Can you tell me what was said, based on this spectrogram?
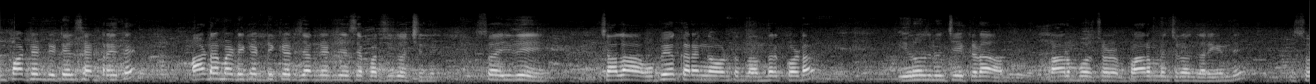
ఇంపార్టెంట్ డీటెయిల్స్ ఎంటర్ అయితే ఆటోమేటిక్గా టికెట్ జనరేట్ చేసే పరిస్థితి వచ్చింది. సో ఇది చాలా ఉపయోగకరంగా ఉంటుంది అందరికి కూడా. ఈ రోజు నుంచి ఇక్కడ ప్రారంభోత్సవం ప్రారంభించడం జరిగింది. సో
